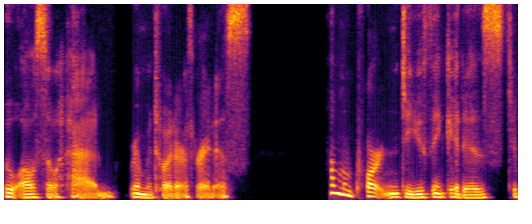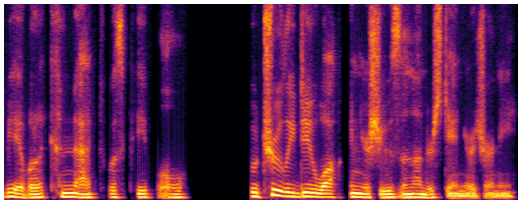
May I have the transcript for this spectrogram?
who also had rheumatoid arthritis. How important do you think it is to be able to connect with people who truly do walk in your shoes and understand your journey?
